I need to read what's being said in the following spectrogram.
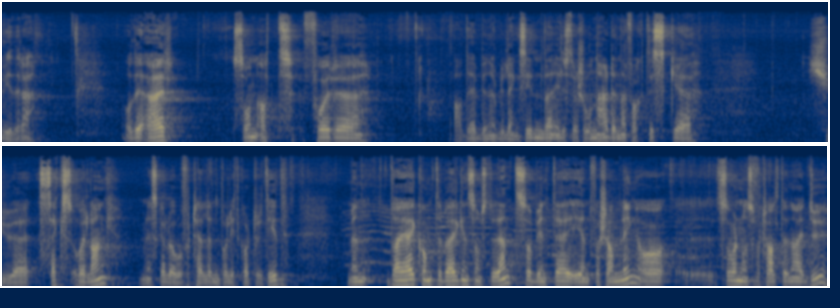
videre. Og det er sånn at for eh, ja, Det begynner å bli lenge siden. Den illustrasjonen her den er faktisk 26 eh, år lang. Men jeg skal love å fortelle den på litt kortere tid. Men da jeg kom til Bergen som student, så begynte jeg i en forsamling. Og eh, så var det noen som fortalte nei, du,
